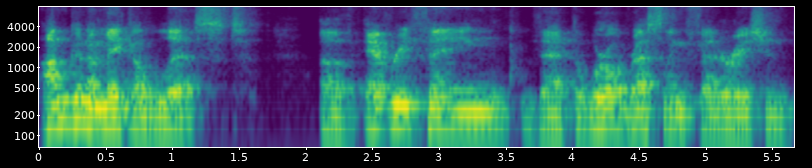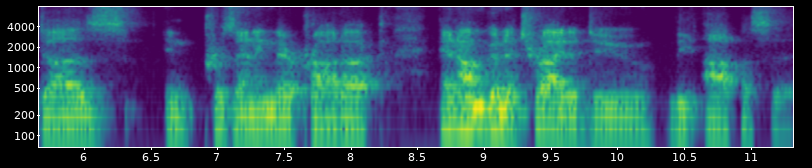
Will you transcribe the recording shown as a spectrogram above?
I'm going to make a list of everything that the World Wrestling Federation does in presenting their product, and I'm going to try to do the opposite.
